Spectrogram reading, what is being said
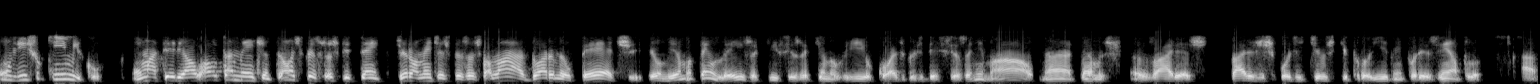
um lixo químico um material altamente. Então, as pessoas que têm, geralmente as pessoas falam, ah, adoro meu pet. Eu mesmo tenho leis aqui, fiz aqui no Rio, Código de Defesa Animal, né? temos várias, vários dispositivos que proíbem, por exemplo, a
